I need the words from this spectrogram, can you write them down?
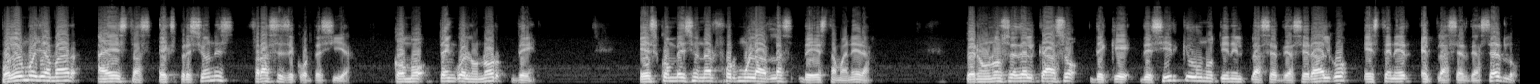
Podemos llamar a estas expresiones frases de cortesía, como tengo el honor de. Es convencional formularlas de esta manera, pero no se da el caso de que decir que uno tiene el placer de hacer algo es tener el placer de hacerlo.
